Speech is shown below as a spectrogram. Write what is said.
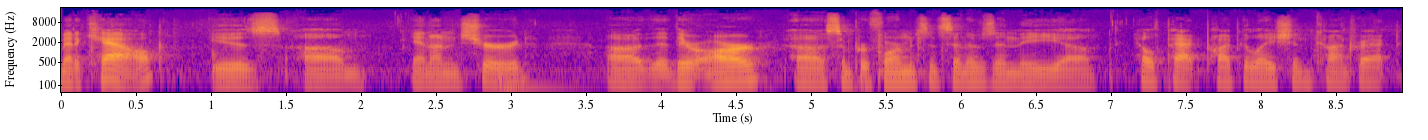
Medi-Cal is um, an uninsured. Uh, th- there are uh, some performance incentives in the uh, HealthPAC population contract.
